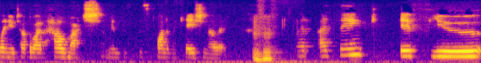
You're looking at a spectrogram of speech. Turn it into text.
when you talk about how much, I mean, this, this quantification of it. Mm-hmm. But I think if you,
